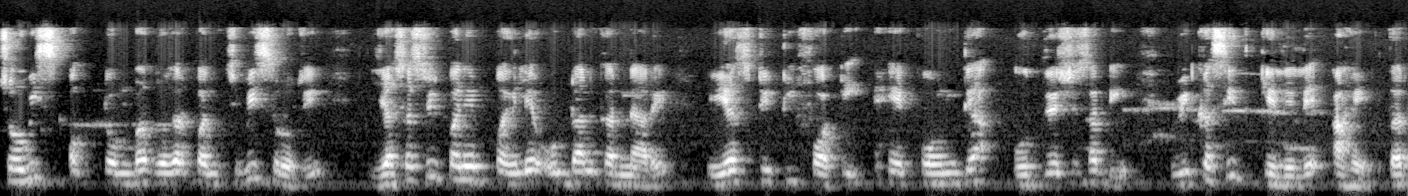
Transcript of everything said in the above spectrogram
चोवीस ऑक्टोबर दोन हजार पंचवीस रोजी यशस्वीपणे पहिले उड्डाण करणारे एस टी टी फॉर्टी हे कोणत्या उद्देशासाठी विकसित केलेले आहे? तर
